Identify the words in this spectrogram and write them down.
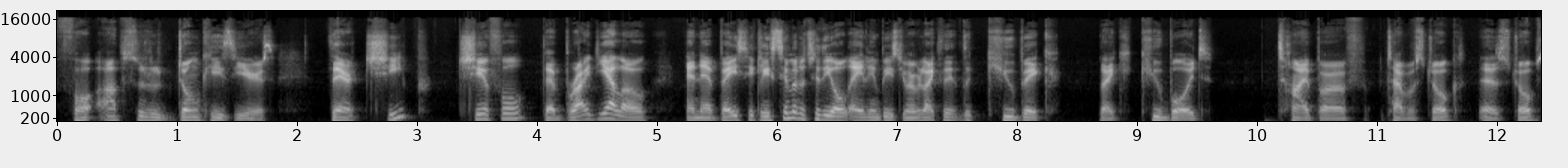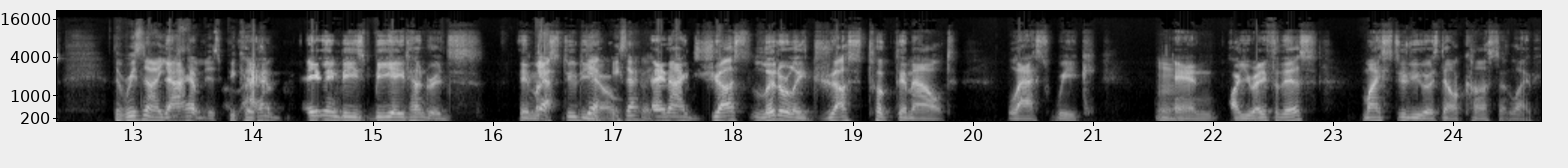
for absolute donkey's years. They're cheap, cheerful, they're bright yellow, and they're basically similar to the old AlienBees. You remember, like the, the cubic, like cuboid type of type of stroke uh, strobes. The reason I yeah, use I have, them is because I have AlienBees B800s in my yeah, studio, yeah, exactly, and I just literally just took them out last week. Mm. And are you ready for this? My studio is now constant lighting.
